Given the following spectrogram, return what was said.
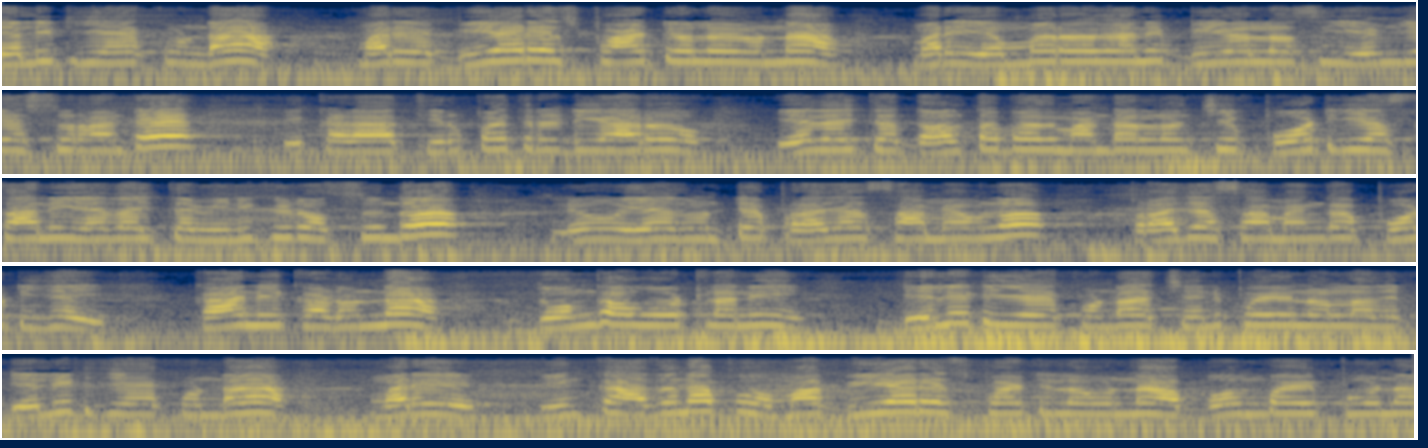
డెలీట్ చేయకుండా మరి బీఆర్ఎస్ పార్టీలో ఉన్న మరి ఎంఆర్ఓ కానీ బిఎల్ఓసి ఏం చేస్తున్నారు అంటే ఇక్కడ తిరుపతి రెడ్డి గారు ఏదైతే దళితపది మండలం నుంచి పోటీ చేస్తాను ఏదైతే వినికిడి వస్తుందో నువ్వు ఏది ఉంటే ప్రజాస్వామ్యంలో ప్రజాస్వామ్యంగా పోటీ చేయి. కానీ ఇక్కడున్న దొంగ ఓట్లని డెలీట్ చేయకుండా చనిపోయిన వాళ్ళని డెలీట్ చేయకుండా మరి ఇంకా అదనపు మా బీఆర్ఎస్ పార్టీలో ఉన్న బొంబాయి పూనా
